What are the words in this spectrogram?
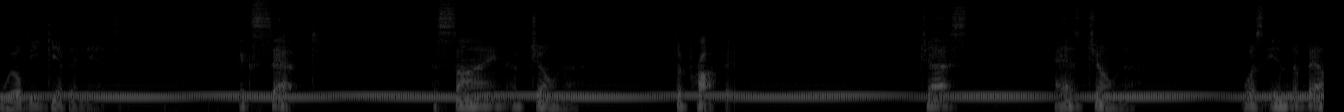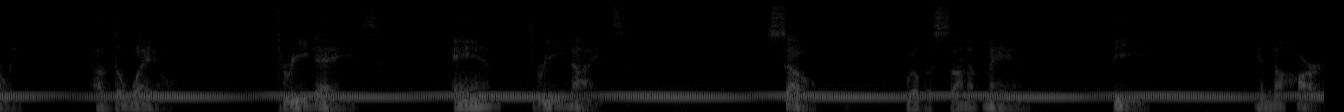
will be given it except the sign of Jonah the prophet. Just as Jonah was in the belly of the whale three days and three nights, so will the Son of Man be in the heart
